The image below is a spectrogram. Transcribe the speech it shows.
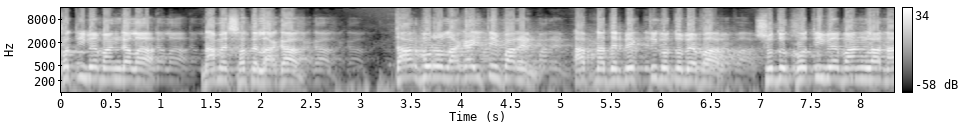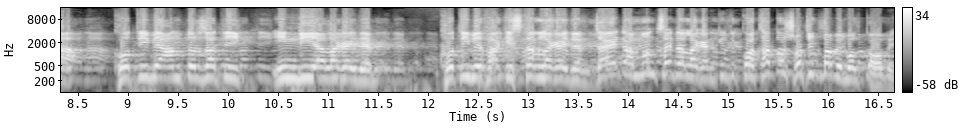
খতিবে বাঙ্গালা? নামের সাথে লাগান। তারপরও লাগাইতে পারেন। আপনাদের ব্যক্তিগত ব্যাপার। শুধু খতিবে বাংলা না, খতিবে আন্তর্জাতিক ইন্ডিয়া লাগাই দেন, খতিবে পাকিস্তান লাগাই দেন। যা এটা মন সাইডা লাগান, কিন্তু কথা তো সঠিকভাবে বলতে হবে।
